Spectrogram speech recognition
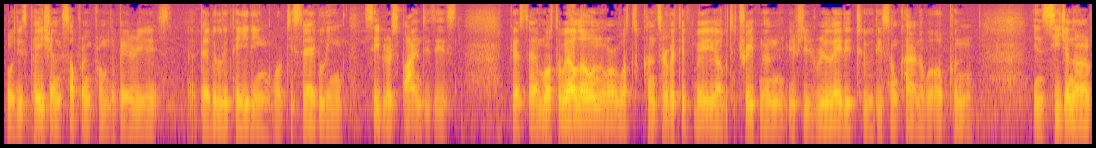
for these patients suffering from the very uh, debilitating or disabling severe spine disease. Because the most well-known or most conservative way of the treatment is related to the, some kind of open incisional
